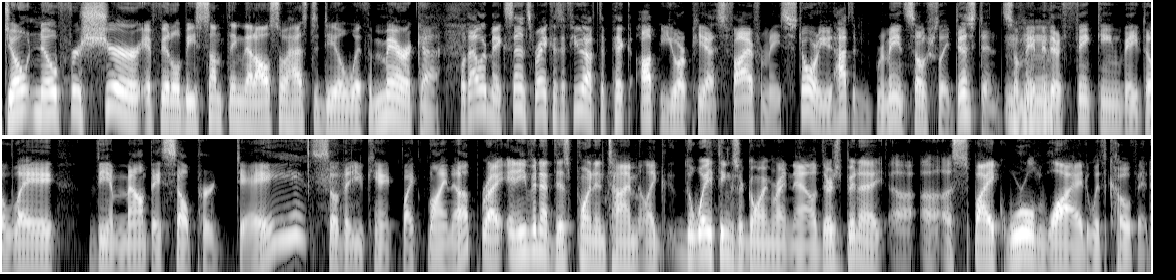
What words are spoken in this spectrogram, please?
don't know for sure if it'll be something that also has to deal with America. Well, that would make sense, right? Because if you have to pick up your PS5 from a store, you'd have to remain socially distant. So maybe Mm-hmm. they're thinking they delay the amount they sell per day so that you can't like line up. Right, and even at this point in time, like the way things are going right now, there's been a a, a spike worldwide with COVID,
